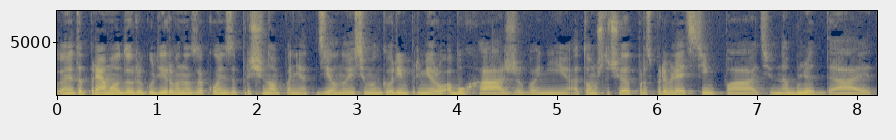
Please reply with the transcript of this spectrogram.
это прямо регулировано в законе, запрещено, понятное дело. Но если мы говорим, к примеру, об ухаживании, о том, что человек просто проявляет симпатию, наблюдает,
